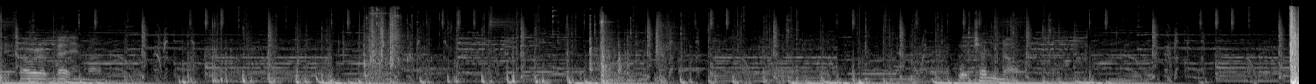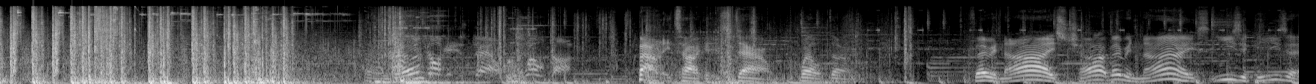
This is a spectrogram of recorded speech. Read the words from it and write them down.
If I were a betting man. Which I'm not. There we go. Target is down. Well done. Bounty target is down. Well done. Very nice, chart. Very nice. Easy peasy.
